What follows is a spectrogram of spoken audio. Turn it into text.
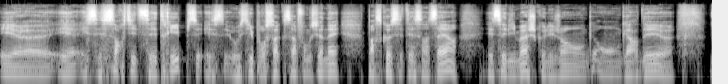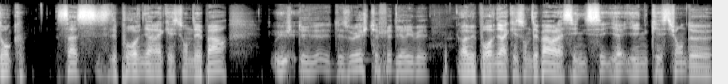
euh, et, et, c'est sorti de ses tripes et c'est aussi pour ça que ça fonctionnait parce que c'était sincère et c'est l'image que les gens ont, gardé. Euh. donc ça, c'était pour revenir à la question de départ. désolé, je t'ai fait dériver. mais pour revenir à la question de départ, voilà, il y, a une question de,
